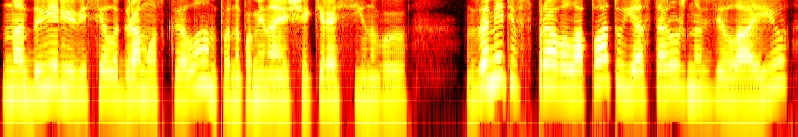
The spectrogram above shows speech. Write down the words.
Над дверью висела громоздкая лампа, напоминающая керосиновую. Заметив справа лопату, я осторожно взяла ее —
